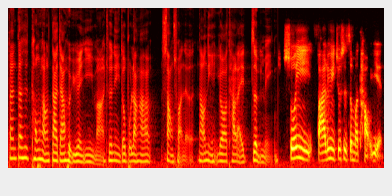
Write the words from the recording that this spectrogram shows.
但但是通常大家会愿意嘛？就是你都不让他上传了，然后你又要他来证明，所以法律就是这么讨厌。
